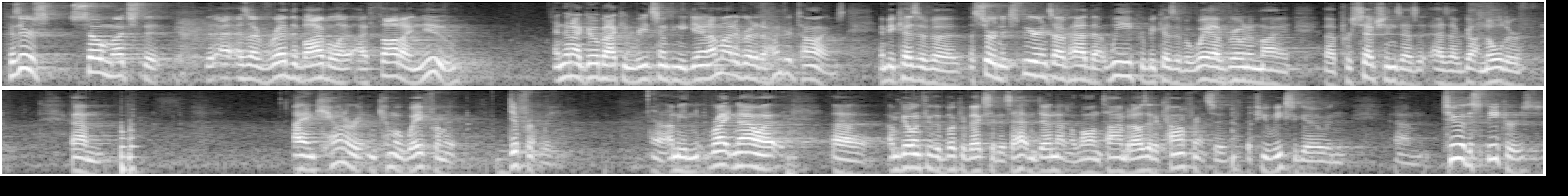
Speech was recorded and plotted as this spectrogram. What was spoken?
Because there's so much that, that as I've read the Bible, I, I thought I knew, and then I go back and read something again. I might have read it a hundred times, and because of a, a, certain experience I've had that week, or because of a way I've grown in my uh, perceptions as, as I've gotten older, um, I encounter it and come away from it differently. Uh, I mean, right now, I, uh, I'm going through the book of Exodus. I hadn't done that in a long time, but I was at a conference a, a few weeks ago, and um, two of the speakers,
